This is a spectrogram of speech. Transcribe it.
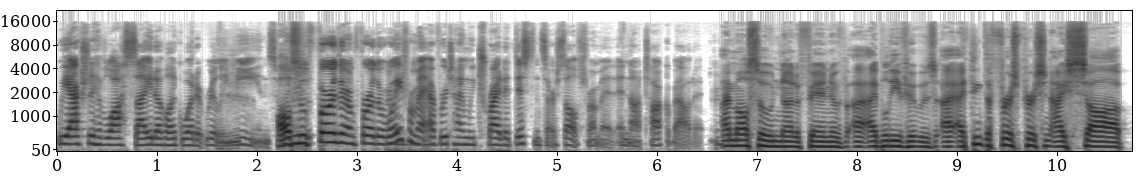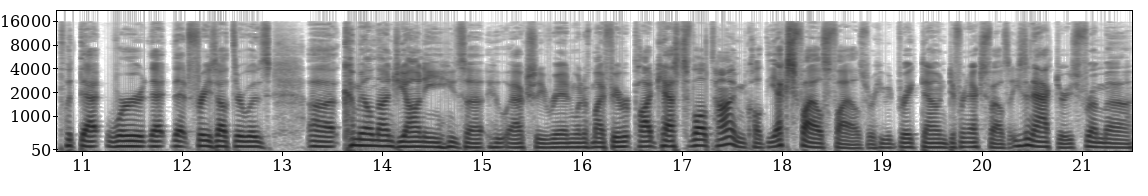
we actually have lost sight of like what it really means. We Also- move further and further away from it every time we try to distance ourselves from it and not talk about it. I'm also not a fan of. I, I believe it was. I, I think the first person I saw put that word that that phrase out there was uh, Kumail Nanjiani. He's uh, who actually ran one of my favorite podcasts of all time called the X Files Files, where he would break down different X Files. He's an actor. He's from. Uh,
